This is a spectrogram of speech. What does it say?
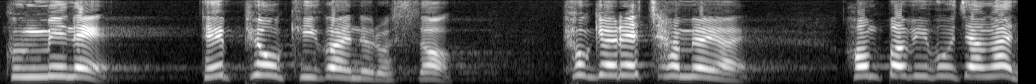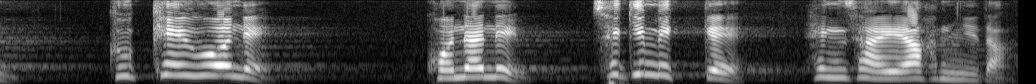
국민의 대표 기관으로서 표결에 참여할 헌법이 보장한 국회의원의 권한을 책임있게 행사해야 합니다.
